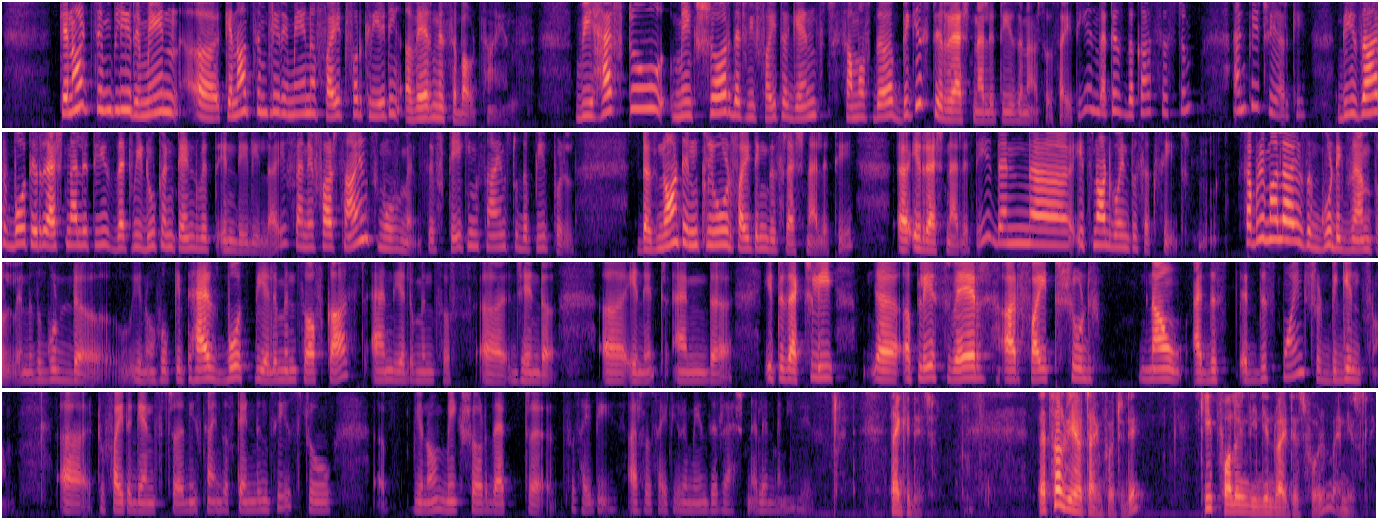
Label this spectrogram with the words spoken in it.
cannot simply remain, cannot simply remain a fight for creating awareness about science we have to make sure that we fight against some of the biggest irrationalities in our society and that is the caste system and patriarchy. These are both irrationalities that we do contend with in daily life and if our science movements, if taking science to the people does not include fighting this rationality, uh, irrationality, then uh, it's not going to succeed. Sabarimala is a good example and is a good, uh, you know, hook. It has both the elements of caste and the elements of uh, gender in it. And uh, it is actually uh, a place where our fight should now, at this, at this point, should begin from uh, to fight against uh, these kinds of tendencies to uh, you know make sure that society our society remains irrational in many ways. Thank you, Tejal. That's all we have time for today. Keep following the Indian Writers Forum and Newsclick.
